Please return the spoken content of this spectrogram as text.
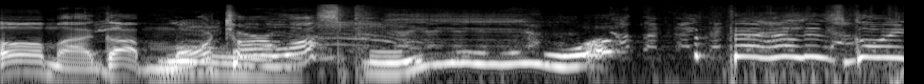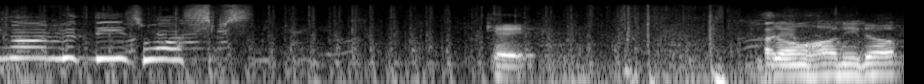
Oh my god, mortar wasp? What? What the hell is going on with these wasps? Okay. He's all honeyed up.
